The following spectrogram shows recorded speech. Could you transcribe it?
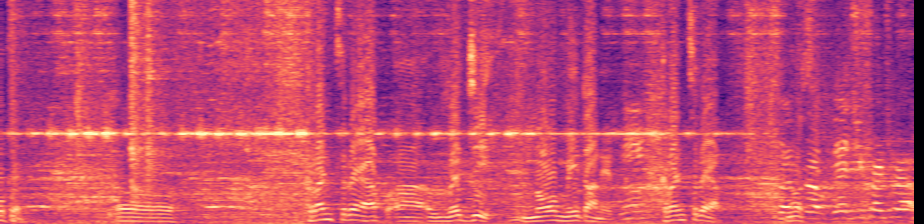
okay crunch wrap veggie no meat on it crunch wrap Crunch No. wrap,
